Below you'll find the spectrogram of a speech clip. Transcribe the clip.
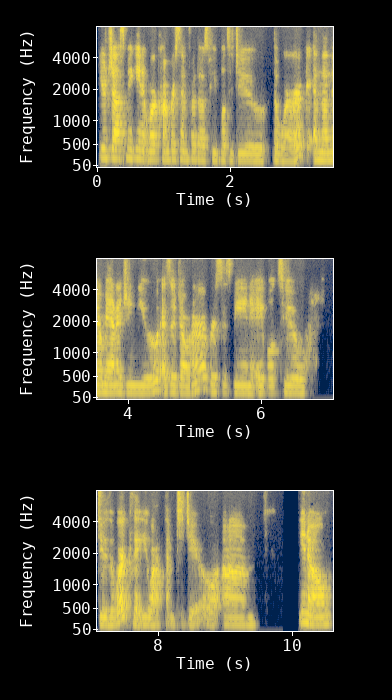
you're just making it more cumbersome for those people to do the work and then they're managing you as a donor versus being able to do the work that you want them to do. Um, you know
